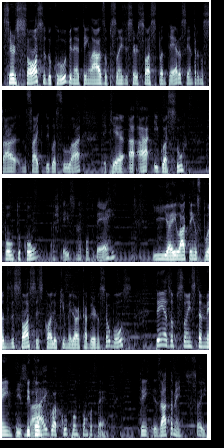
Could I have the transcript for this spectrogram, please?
ser sócio do clube, né? Tem lá as opções de ser sócio Pantera, você entra no, sa- no site do Iguaçu lá, eh, que é aaiguaçu.com, acho que é isso, né? .br. E aí lá tem os planos de sócio, você escolhe o que melhor caber no seu bolso. Tem as opções também Isso, de com- aiguacu.com.br. tem, exatamente, isso aí.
